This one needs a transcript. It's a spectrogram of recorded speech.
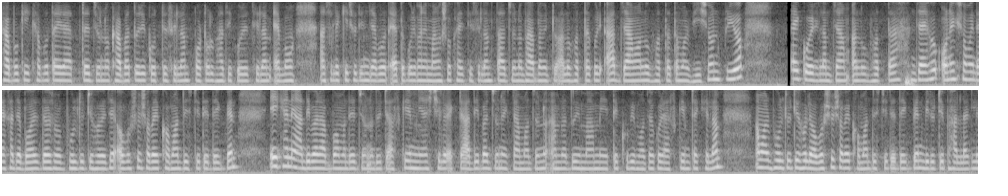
খাব কি খাব? তাই রাত্রের জন্য খাবার তৈরি করতেছিলাম, পটল ভাজি করেছিলাম এবং আসলে কিছুদিন যাবৎ এত পরিমাণে মাংস খাইতেছিলাম। তার জন্য ভাবলাম একটু আলু ভর্তা করি। আর জাম আলু ভর্তা তো আমার ভীষণ প্রিয়। তাই করে নিলাম জাম, আলু, ভর্তা। যাই হোক, অনেক সময় দেখা যায় বয়স দেওয়ার সময় ভুল ত্রুটি হয়ে যায়। অবশ্যই সবাই ক্ষমার দৃষ্টিতে দেখবেন। এইখানে আদিবার আব্বু আমাদের জন্য দুইটা আইসক্রিম নিয়ে আসছিল। একটা আদিবার জন্য, একটা আমার জন্য। আমরা দুই মা মেয়েতে খুবই মজা করে আইসক্রিমটা খেলাম। আমার ভুল ত্রুটি হলে অবশ্যই সবাই ক্ষমার দৃষ্টিতে দেখবেন। ভিডিওটি ভালো লাগলে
